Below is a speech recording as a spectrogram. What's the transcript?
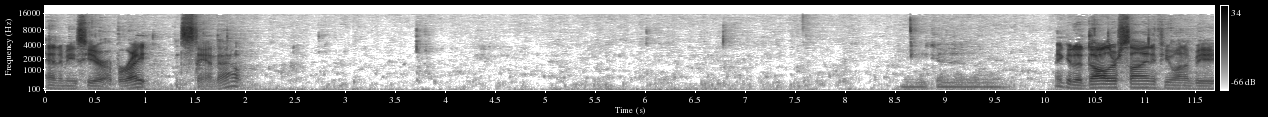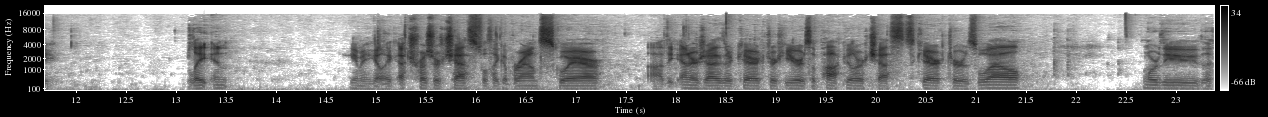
enemies here are bright and stand out. You can make it a dollar sign if you want to be blatant. You can make it like a treasure chest with like a brown square. Uh, the Energizer character here is a popular chests character as well. Or the, the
